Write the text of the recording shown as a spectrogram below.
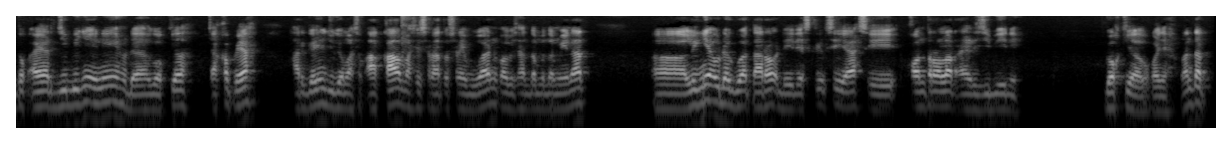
untuk ARGB-nya ini udah gokil. Cakep ya. Harganya juga masuk akal masih 100 ribuan kalau misalnya teman-teman minat. Uh, linknya udah gua taruh di deskripsi ya si controller ARGB ini. Gokil pokoknya. Mantap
